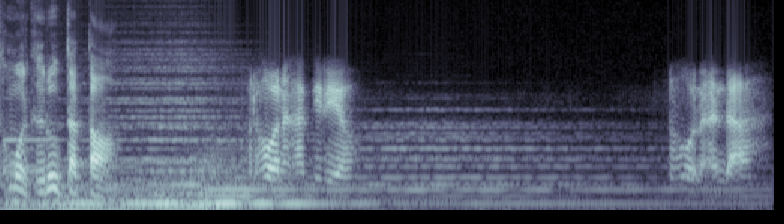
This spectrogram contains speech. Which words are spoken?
ทั้งหมดคือรูปตัดต่อ ขอโทษนะครับพี่เรียว ขอโทษนะอันดานะ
